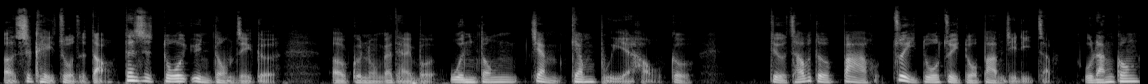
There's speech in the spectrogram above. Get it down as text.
呃是可以做得到，但是多运动这个呃，滚龙刚才一波运动降降补也好够，就差不多八最多最多百分之二十。有人讲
